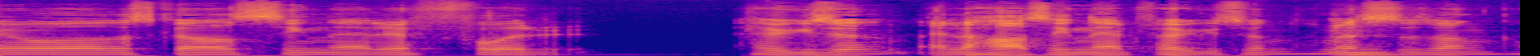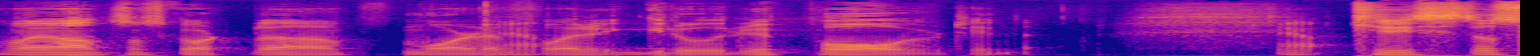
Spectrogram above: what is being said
jo skal signere for Haugesund, eller har signert for Haugesund neste sesong, var jo han som skårte målet Ja. for Grorud på overtid. Ja. Christos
